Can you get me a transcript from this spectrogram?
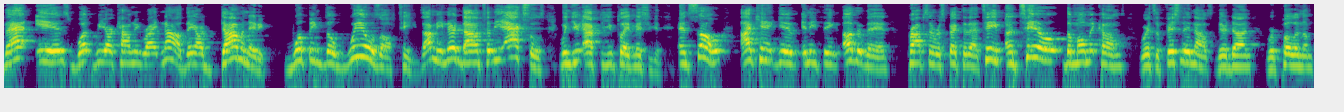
that is what we are counting right now. They are dominating, whooping the wheels off teams. I mean, they're down to the axles when you after you play Michigan. And so I can't give anything other than props and respect to that team until the moment comes where it's officially announced they're done. We're pulling them.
